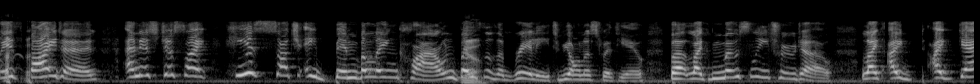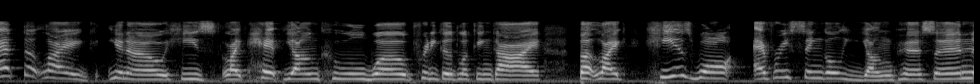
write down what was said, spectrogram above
with Biden, and it's just like he is such a bimbling clown. Both Yeah. of them, really, to be honest with you. But like mostly Trudeau. Like I, I get that. Like you know, he's like hip, young, cool, woke, pretty good-looking guy. But like he is what every single young person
